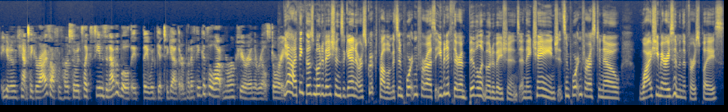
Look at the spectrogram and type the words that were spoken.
You know, you can't take your eyes off of her. So it's like seems inevitable they they would get together. But I think it's a lot murkier in the real story. Yeah, I think those motivations again are a script problem. It's important for us, even if they're ambivalent motivations and they change. It's important for us to know why she marries him in the first place,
